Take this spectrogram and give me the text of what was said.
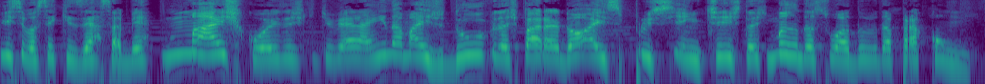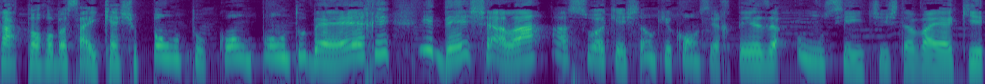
E se você quiser saber mais coisas, que tiver ainda mais dúvidas para nós, para os cientistas, manda sua dúvida para contato@saicast.com.br e deixa lá a sua questão que com certeza um cientista vai aqui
